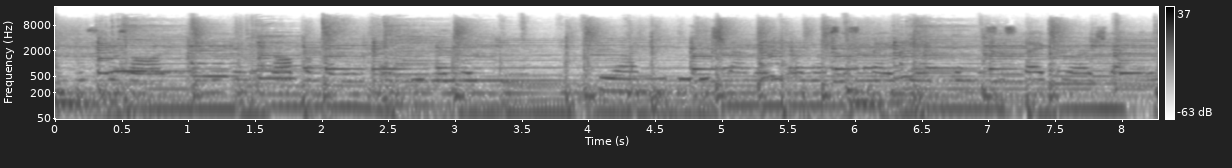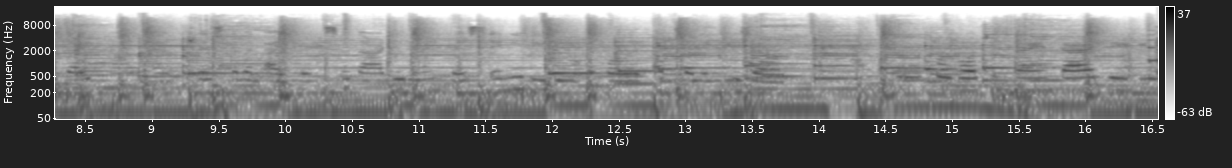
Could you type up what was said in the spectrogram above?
in this resort, you can drop a comment and we will help you. If you are new to this channel or not subscribed yet, then subscribe to our channel right now and press the bell icon so that you don't miss any video of our upcoming resort. Thank you for watching the entire video.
